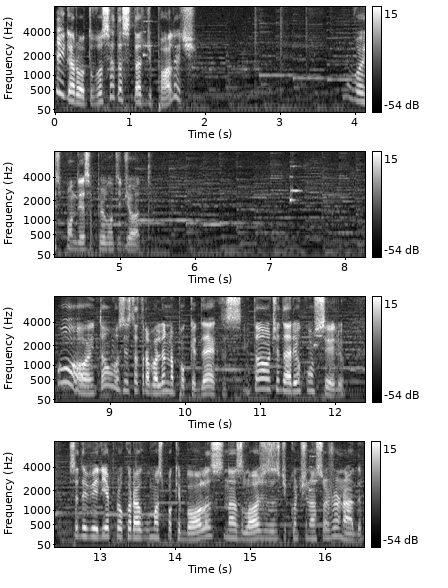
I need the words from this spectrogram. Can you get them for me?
E aí, garoto, você é da cidade de Pallet? Não vou responder essa pergunta idiota. Oh, então você está trabalhando na Pokédex? Então eu te darei um conselho. Você deveria procurar algumas Pokébolas nas lojas antes de continuar sua jornada.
